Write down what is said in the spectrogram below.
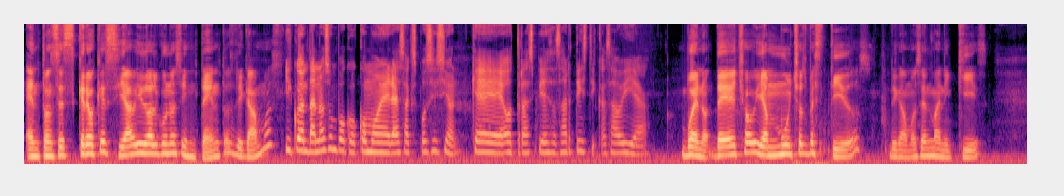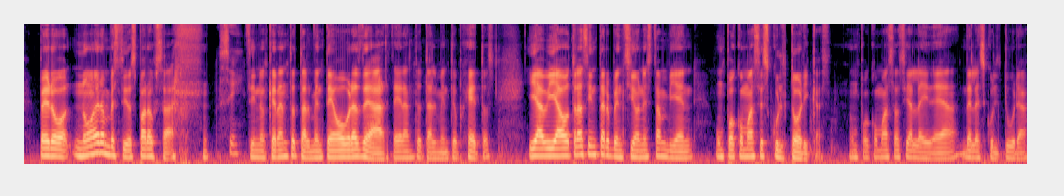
Entonces creo que sí ha habido algunos intentos, digamos. Y cuéntanos un poco cómo era esa exposición, qué otras piezas artísticas había. Bueno, de hecho había muchos vestidos, digamos en maniquís, pero no eran vestidos para usar, sí. sino que eran totalmente obras de arte, eran totalmente objetos. Y había otras intervenciones también un poco más escultóricas, un poco más hacia la idea de la escultura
